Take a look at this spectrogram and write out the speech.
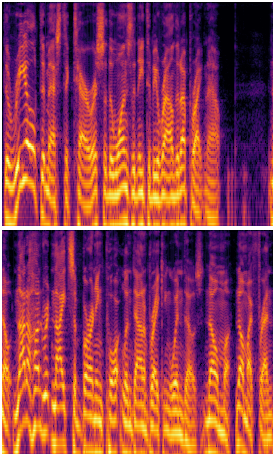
The real domestic terrorists are the ones that need to be rounded up right now. No, not a hundred nights of burning Portland down and breaking windows. No, my, no, my friend.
